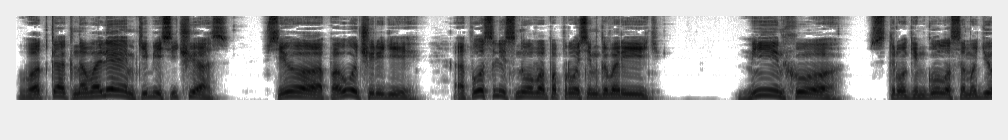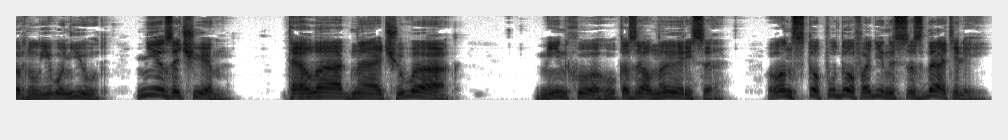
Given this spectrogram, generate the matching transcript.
«Вот как наваляем тебе сейчас! Все, по очереди, а после снова попросим говорить!» «Минхо!» — строгим голосом одернул его Ньют. «Незачем!» «Да ладно, чувак!» Минхо указал на Эриса. «Он сто пудов один из создателей.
